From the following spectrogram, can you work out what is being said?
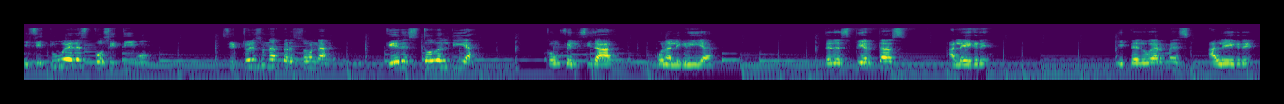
Y si tú eres positivo, si tú eres una persona que eres todo el día con felicidad, con alegría, te despiertas alegre y te duermes alegre,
